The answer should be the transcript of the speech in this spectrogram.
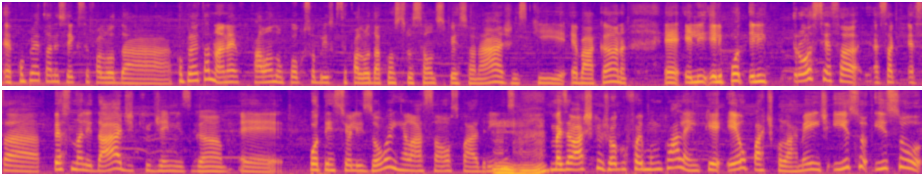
é, completando isso aí que você falou da. Completando, né? Falando um pouco sobre isso que você falou da construção dos personagens, que é bacana. É, ele, ele, ele trouxe essa, essa, essa personalidade que o James Gunn é, potencializou em relação aos quadrinhos, uhum. mas eu acho que o jogo foi muito além, porque eu particularmente, isso, isso,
